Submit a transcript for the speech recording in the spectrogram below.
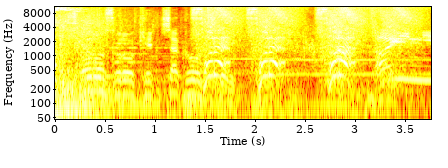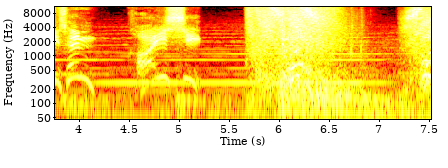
そろそろ決着をつけるそれ。それ。それ第二戦開始それ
